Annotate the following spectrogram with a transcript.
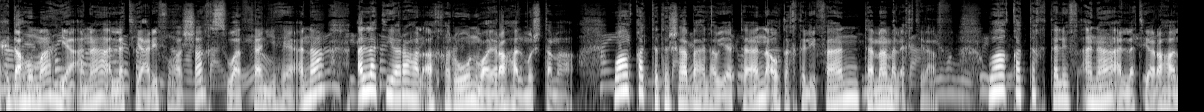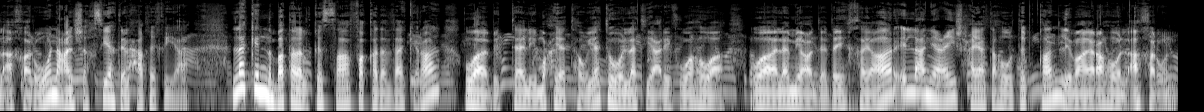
إحداهما هي أنا التي يعرفها الشخص والثانية هي أنا التي يراها الآخرون ويراها المجتمع وقد تتشابه الهويتان أو تختلفان تمام الاختلاف وقد تختلف أنا التي يراها الآخرون عن شخصيته الحقيقية لكن بطل القصة فقد الذاكرة وبالتالي محيت هويته التي يعرفها هو. ولم يعد لديه خيار إلا أن يعيش حياته طبقا لما يراه الآخرون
